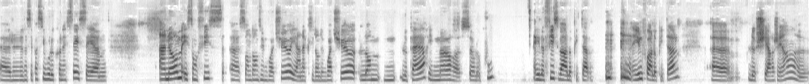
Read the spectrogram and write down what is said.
je ne sais pas si vous le connaissez, c'est un homme et son fils euh, sont dans une voiture, il y a un accident de voiture, l'homme, le père, il meurt euh, sur le coup et le fils va à l'hôpital. et une fois à l'hôpital, euh, le chirurgien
